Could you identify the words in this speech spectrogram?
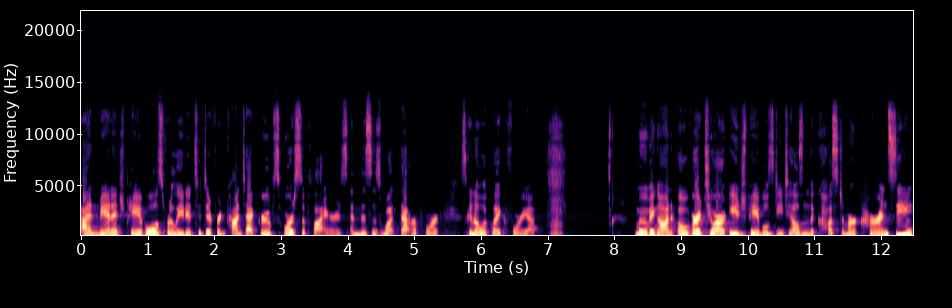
and manage payables related to different contact groups or suppliers. And this is what that report is going to look like for you. Moving on over to our age payables details in the customer currency.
